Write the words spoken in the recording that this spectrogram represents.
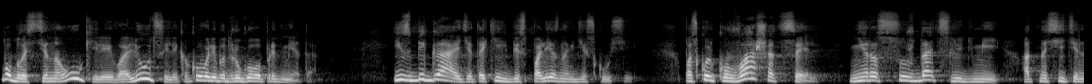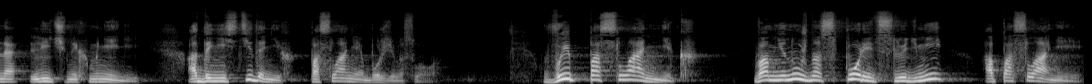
в области науки или эволюции или какого-либо другого предмета. Избегайте таких бесполезных дискуссий, поскольку ваша цель не рассуждать с людьми относительно личных мнений, а донести до них послание Божьего Слова. Вы посланник. Вам не нужно спорить с людьми о послании,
